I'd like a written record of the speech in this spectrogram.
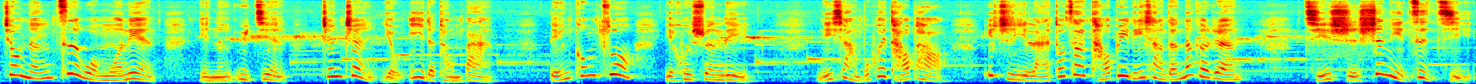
就能自我磨练，也能遇见真正有益的同伴。连工作也会顺利，理想不会逃跑。一直以来都在逃避理想的那个人，其实是你自己。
